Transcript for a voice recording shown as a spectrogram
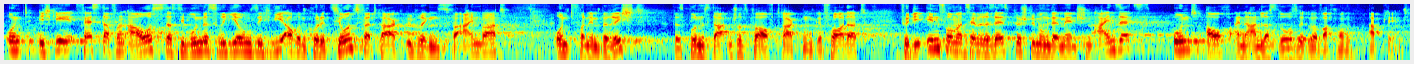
Und ich gehe fest davon aus, dass die Bundesregierung sich, wie auch im Koalitionsvertrag übrigens vereinbart und von dem Bericht des Bundesdatenschutzbeauftragten gefordert, für die informationelle Selbstbestimmung der Menschen einsetzt und auch eine anlasslose Überwachung ablehnt.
